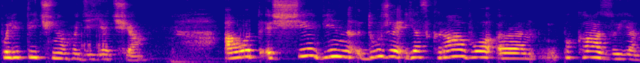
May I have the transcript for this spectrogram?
політичного діяча, а от ще він дуже яскраво е, показує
